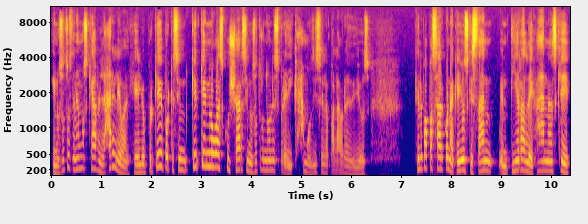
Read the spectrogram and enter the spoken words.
Y nosotros tenemos que hablar el Evangelio. ¿Por qué? Porque ¿quién lo va a escuchar si nosotros no les predicamos? Dice la palabra de Dios. ¿Qué le va a pasar con aquellos que están en tierras lejanas, que,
